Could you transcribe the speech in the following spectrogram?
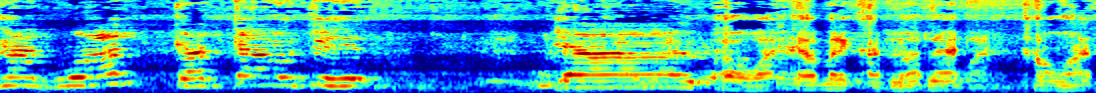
ขัดวัดกัดเก้าจิต อย่า เข้าวัดครับไม่ได้ขัดวัดนะเข้าวัด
